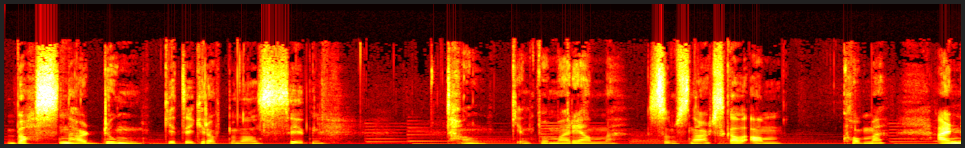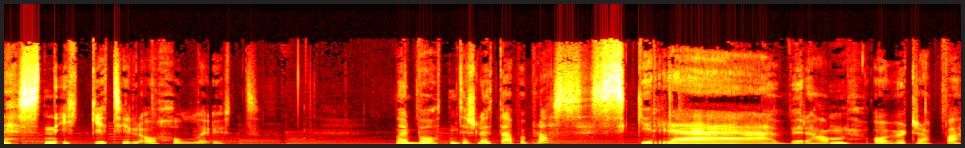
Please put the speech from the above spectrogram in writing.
Bassen har dunket i kroppen hans siden. Tanken på Marianne, som snart skal ankomme, er nesten ikke til å holde ut. Når båten til slutt er på plass, skræver han over trappa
